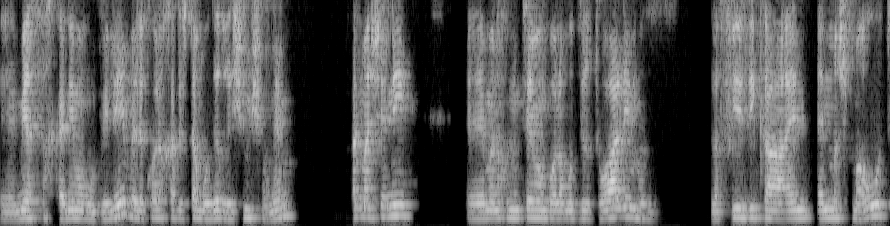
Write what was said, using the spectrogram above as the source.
אה, מי השחקנים המובילים, ולכל אחד יש את המודל רישוי שונה אחד מהשני. אה, אנחנו נמצאים היום בעולמות וירטואליים, אז לפיזיקה אין, אין משמעות,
